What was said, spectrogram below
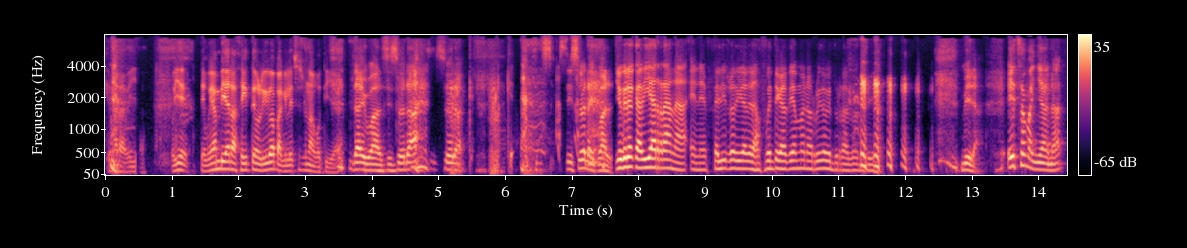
Qué maravilla. Oye, te voy a enviar aceite de oliva para que le eches una gotilla. ¿eh? Da igual, si suena, si suena, si, si suena igual. Yo creo que había rana en el Félix Rodríguez de la Fuente que hacía menos ruido que tu ratón, tío. Mira, esta mañana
